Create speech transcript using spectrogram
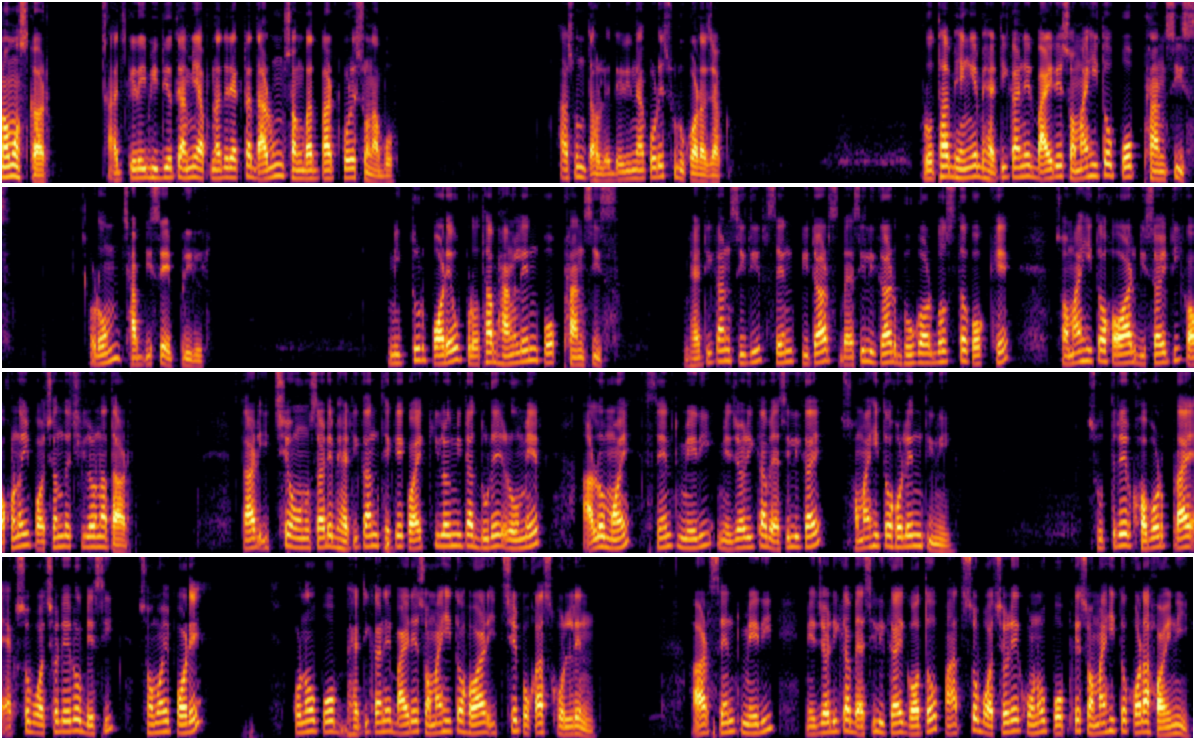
নমস্কার। আজকের এই ভিডিওতে আমি আপনাদের একটা দারুণ সংবাদ পাঠ করে শোনাবো। আসুন তাহলে, দেরি না করে শুরু করা যাক। প্রথা ভেঙে ভ্যাটিকানের বাইরে সমাহিত পোপ ফ্রান্সিস, রোম, ছাব্বিশে এপ্রিল। মৃত্যুর পরেও প্রথা ভাঙলেন পোপ ফ্রান্সিস। ভ্যাটিকান সিটির সেন্ট পিটার্স ব্যাসিলিকার ভূগর্ভস্থ কক্ষে সমাহিত হওয়ার বিষয়টি কখনোই পছন্দ ছিল না তার। তার ইচ্ছে অনুসারে ভ্যাটিকান থেকে কয়েক কিলোমিটার দূরে রোমের আলোময় সেন্ট মেরি মেজরিকা ব্যাসিলিকায় সমাহিত হলেন তিনি। সূত্রের খবর, প্রায় একশো বছরেরও বেশি সময় পরে কোনো পোপ ভ্যাটিকানের বাইরে সমাহিত হওয়ার ইচ্ছে প্রকাশ করলেন। আর সেন্ট মেরি মেজরিকা ব্যাসিলিকায় গত পাঁচশো বছরে কোনো পোপকে সমাহিত করা হয়নি।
